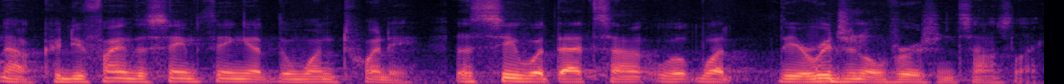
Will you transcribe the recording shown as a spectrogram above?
Now, could you find the same thing at the 120? Let's see what that sound, what the original version sounds like.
